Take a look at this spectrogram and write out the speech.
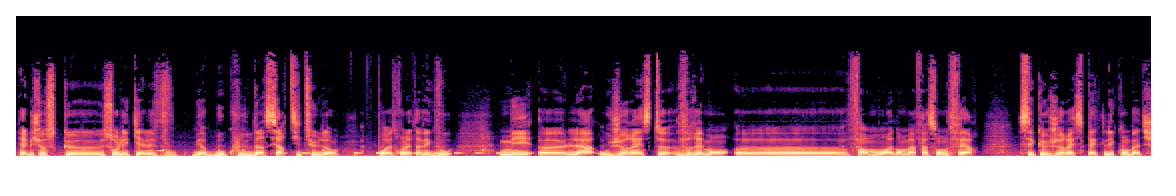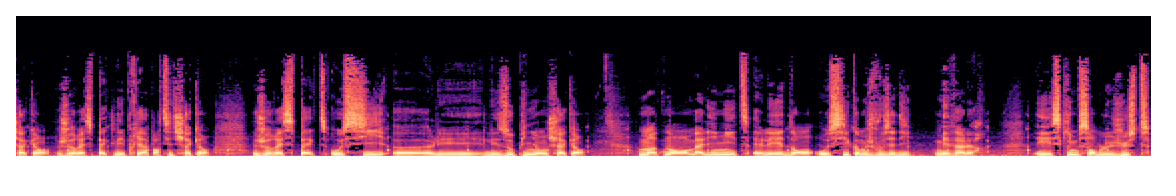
Il y a des choses que sur lesquelles il y a beaucoup d'incertitudes hein, pour être honnête avec vous. Mais euh, là où je reste vraiment, euh, enfin moi dans ma façon de faire, c'est que je respecte les combats de chacun, je respecte les prix à partie de chacun, je respecte aussi euh, les, les opinions de chacun. Maintenant, ma limite, elle est dans aussi, comme je vous ai dit, mes valeurs. Et ce qui me semble juste,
